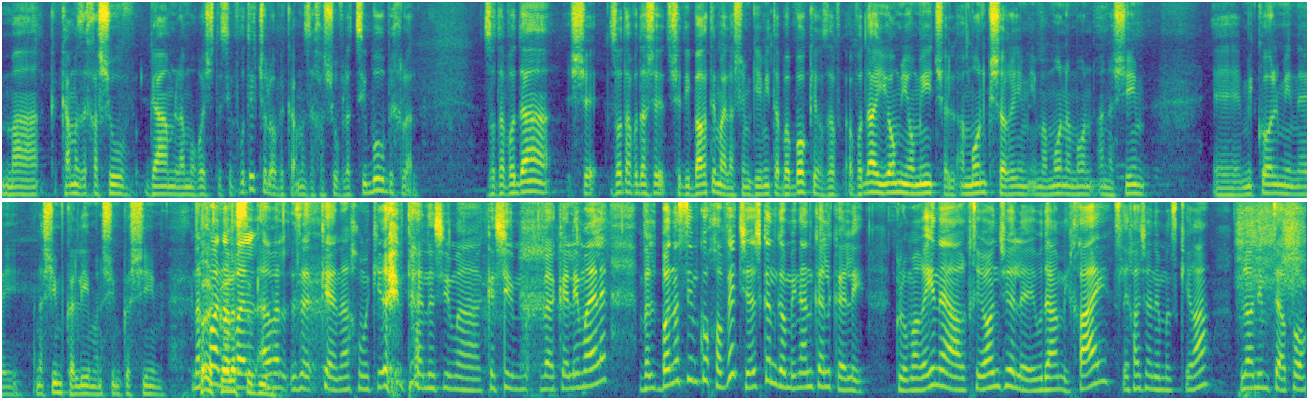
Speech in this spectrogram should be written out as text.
מה, כמה זה חשוב גם למורשת הספרותית שלו וכמה זה חשוב לציבור בכלל. זאת עבודה, ש, זאת עבודה ש, שדיברתם עליה, שמגיעים איתה בבוקר, זו עבודה יומיומית של המון קשרים עם המון המון אנשים. אה, מכל מיני אנשים קלים, אנשים קשים, נכון, כל, כל אבל, הסוגים. אבל זה, כן, אנחנו מכירים את האנשים הקשים והקלים האלה, אבל בוא נשים כוכבית שיש כאן גם עניין כלכלי. כלומר, הנה הארכיון של יהודה עמיחי, סליחה שאני מזכירה, לא נמצא פה.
